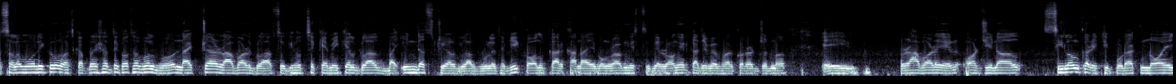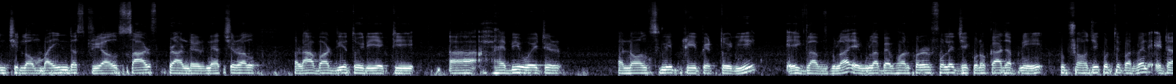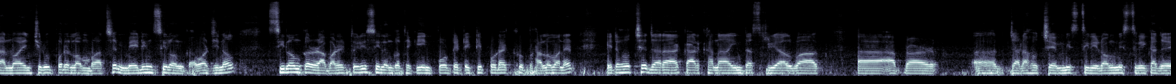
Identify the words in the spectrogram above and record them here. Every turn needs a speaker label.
Speaker 1: আসসালামু আলাইকুম। আজকে আপনার সাথে কথা বলব নাইট্রা রাবার গ্লাভস। এটি হচ্ছে কেমিক্যাল গ্লাভস বা ইন্ডাস্ট্রিয়াল গ্লাভস বলে থাকি। কল, কারখানা এবং রং মিস্ত্রিদের রঙের কাজে ব্যবহার করার জন্য এই রাবারের অরিজিনাল শ্রীলঙ্কার একটি প্রোডাক্ট নয় ইঞ্চি লম্বা ইন্ডাস্ট্রিয়াল সার্ফ ব্র্যান্ডের ন্যাচারাল রাবার দিয়ে তৈরি একটি হেভি ওয়েটের নন স্লিপ গ্রিপের তৈরি এই গ্লাভসগুলা এগুলা ব্যবহার করার ফলে যে কোনো কাজ আপনি খুব সহজেই করতে পারবেন। এটা নয় ইঞ্চির উপরে লম্বা আছে মেড ইন শ্রীলঙ্কা অরিজিনাল শ্রীলঙ্কার রাবারের তৈরি শ্রীলঙ্কা থেকে ইম্পোর্টেড একটি প্রোডাক্ট খুব ভালো মানের। এটা হচ্ছে যারা কারখানা ইন্ডাস্ট্রিয়াল বা আপনার যারা হচ্ছে মিস্ত্রি, রং মিস্ত্রি কাজে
